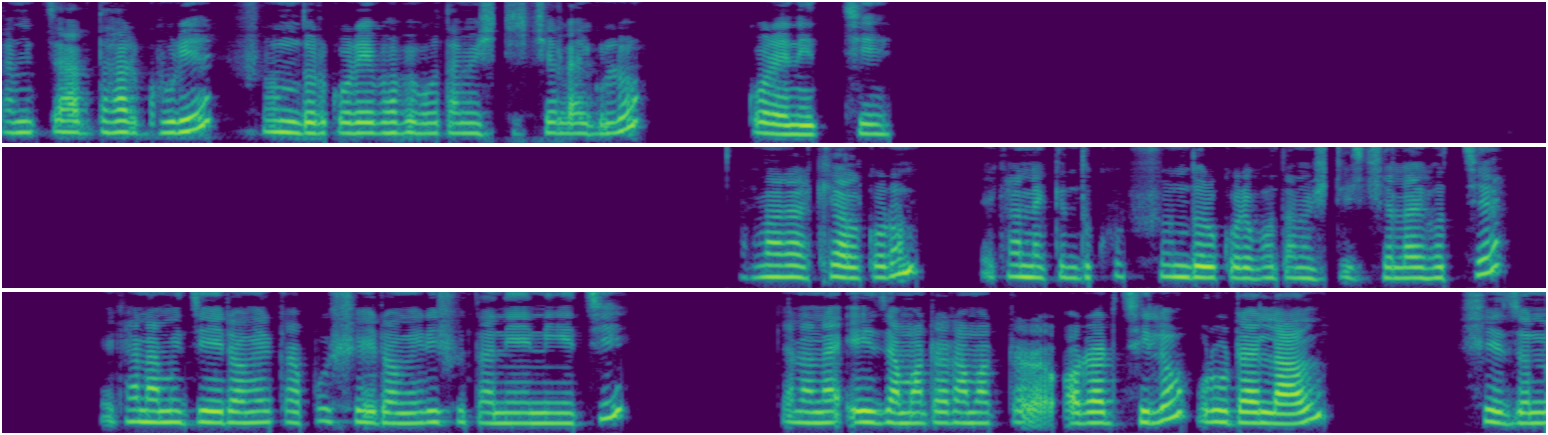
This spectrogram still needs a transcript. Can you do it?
আমি চার ধার ঘুরে সুন্দর করে এভাবে বোতাম স্টিচ সেলাইগুলো করে নিচ্ছি। আপনারা খেয়াল করুন, এখানে কিন্তু খুব সুন্দর করে বোতাম স্টিচ সেলাই হচ্ছে। এখানে আমি যে রঙের কাপড়, সেই রঙেরই সুতা নিয়ে নিয়েছি। কেননা এই জামাটার আমার অর্ডার ছিল, পুরোটাই লাল। সেই জন্য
